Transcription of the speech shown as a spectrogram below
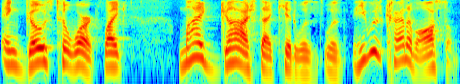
and goes to work. Like, my gosh, that kid was was he was kind of awesome.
